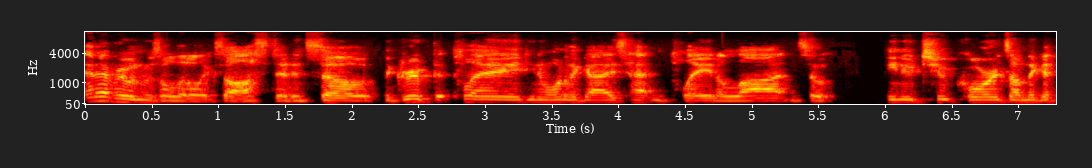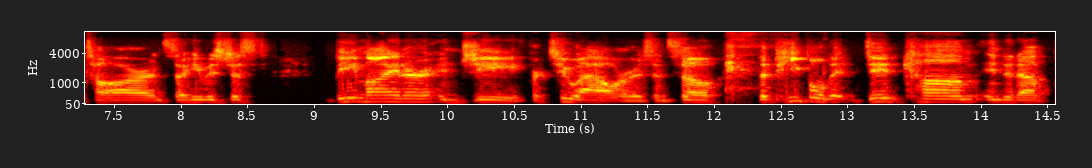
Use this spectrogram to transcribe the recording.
and everyone was a little exhausted. And so the group that played you know one of the guys hadn't played a lot and so he knew two chords on the guitar and so he was just b minor and g for two hours. And so the people that did come ended up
